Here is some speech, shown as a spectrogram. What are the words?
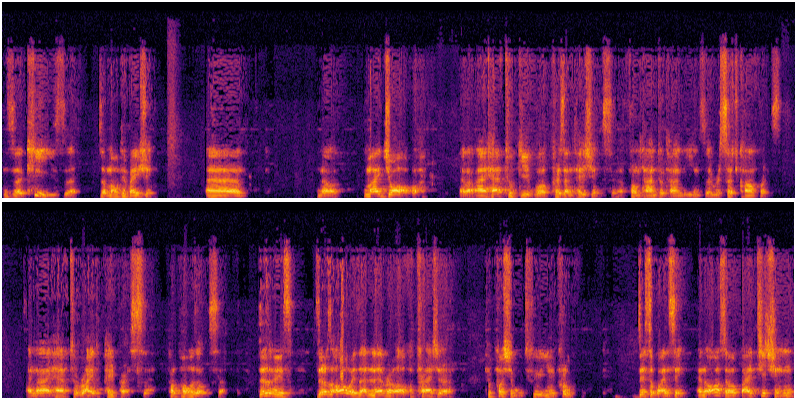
the key is the, the motivation. Uh, you know, my job, uh, I have to give uh, presentations uh, from time to time in the research conference, and I have to write papers, uh, proposals. This means there's always a level of pressure to push me to improve. This is one thing, and also by teaching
